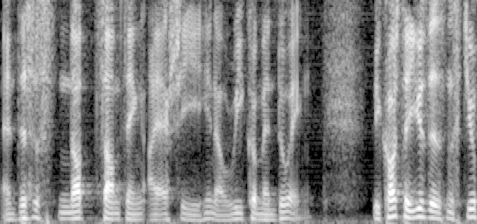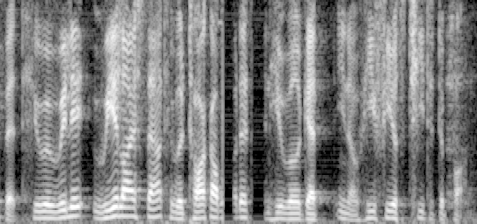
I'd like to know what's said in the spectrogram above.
And this is not something I actually you know, recommend doing. Because the user isn't stupid. He will really realize that, he will talk about it, and he will get, you know, he feels cheated upon.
